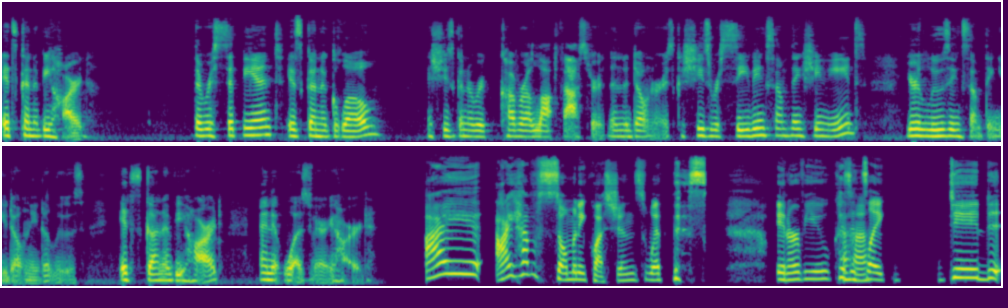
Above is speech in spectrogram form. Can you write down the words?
it's gonna be hard. The recipient is gonna glow and she's gonna recover a lot faster than the donor is because she's receiving something she needs. You're losing something you don't need to lose. It's gonna be hard, and it was very hard. I I have so many questions with this interview because Uh-huh. it's like, did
